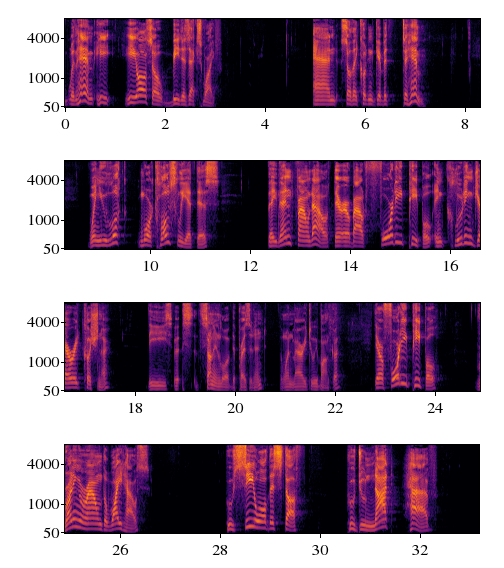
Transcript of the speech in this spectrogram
with him, he, he also beat his ex wife. And so they couldn't give it to him. When you look more closely at this, they then found out there are about 40 people, including Jared Kushner, the uh, son in law of the president, the one married to Ivanka. There are 40 people running around the White House who see all this stuff who do not have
